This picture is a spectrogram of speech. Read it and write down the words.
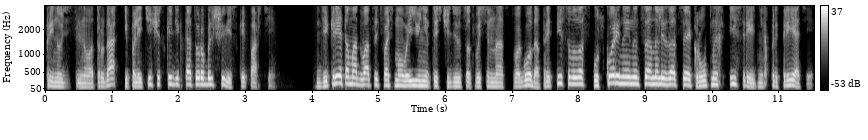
принудительного труда и политической диктатуры большевистской партии. Декретом от 28 июня 1918 года предписывалась ускоренная национализация крупных и средних предприятий.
